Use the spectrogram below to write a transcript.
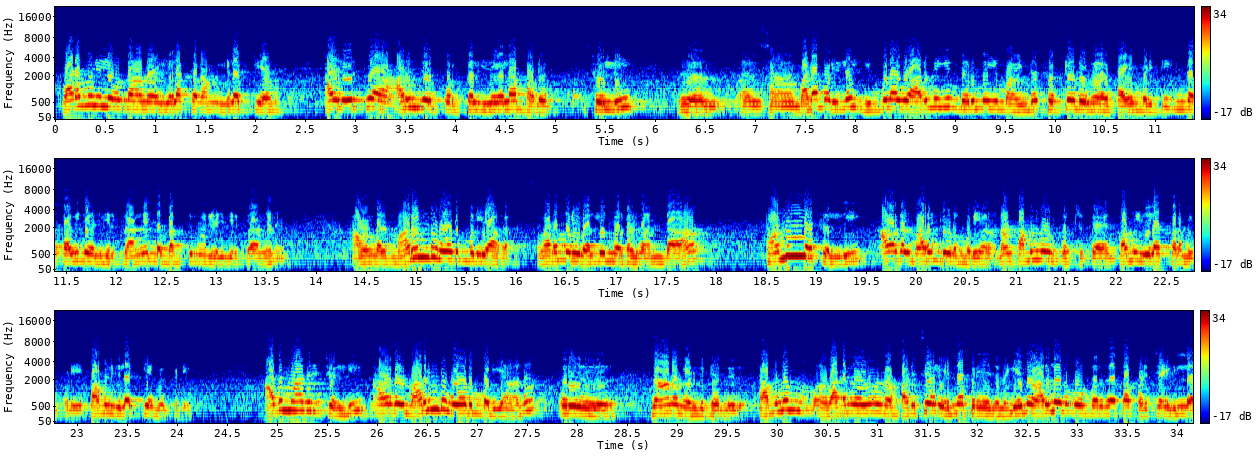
வடமொழியில உண்டான இலக்கணம் இலக்கியம் அதுல இருக்க அறிஞர் பொருட்கள் இதையெல்லாம் படு சொல்லி வடமொழியில இவ்வளவு அருமையும் பெருமையும் வாய்ந்த சொற்றொடர்களை பயன்படுத்தி இந்த கவிதை எழுதியிருக்கிறாங்க இந்த பக்தி நூல் எழுதியிருக்கிறாங்கன்னு அவங்கள் மறந்து ஓடும்படியாக வடமொழி வல்லுநர்கள் வந்தா தமிழ்ல சொல்லி அவர்கள் மறந்து விடும்படியாக நான் தமிழ் நூல் கற்றுக்கேன் தமிழ் இலக்கணம் இப்படி தமிழ் இலக்கியம் இப்படி அது மாதிரி சொல்லி அவர்கள் மருந்து ஓடும்படியான ஒரு ஞானம் என்கிட்ட இருந்தது தமிழும் வடநூலும் நான் படித்தால் என்ன பிரயோஜனம்? எதுவும் அருள் அனுபவம் படித்தா இல்லை இல்ல.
